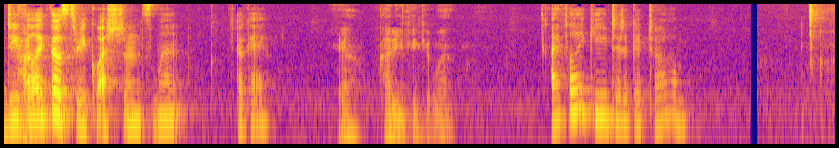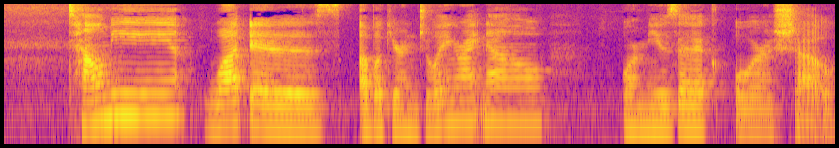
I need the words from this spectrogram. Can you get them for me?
Do you feel like those three questions went okay? yeah how do you think it went I feel like you did a good job. Tell me what is a book you're enjoying right now, or music, or a show,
